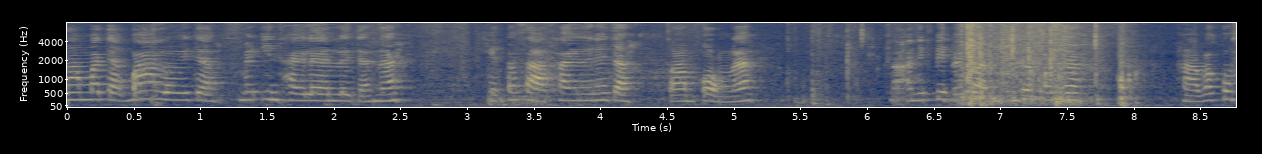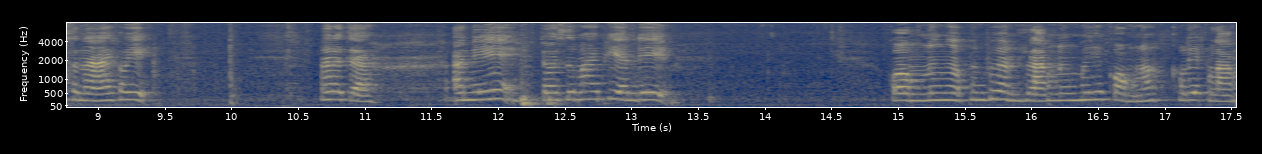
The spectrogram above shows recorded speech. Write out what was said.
นำมาจากบ้านเลยจ้ะไม่กินไทยแลนด์เลยจ้ะนะ เขียนภาษาไทยเลยเนี่ยจ้ะตามกล่องนะนะอันนี้ปิดไว้ก่อนเดี๋ยวเขาจะหาว่าโฆษณาให้เขาอีกนั่นแหละจ้ะอันนี้จอยซื้อมาให้พี่แอนดี้กล่องหนึ่งอะเพื่อนๆลังหนึ่งไม่ใช่กล่องเนาะเขาเรียกลัง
